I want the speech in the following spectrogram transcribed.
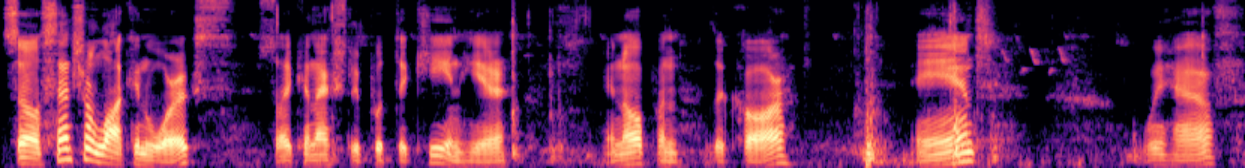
So central locking works. So I can actually put the key in here and open the car. And we have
